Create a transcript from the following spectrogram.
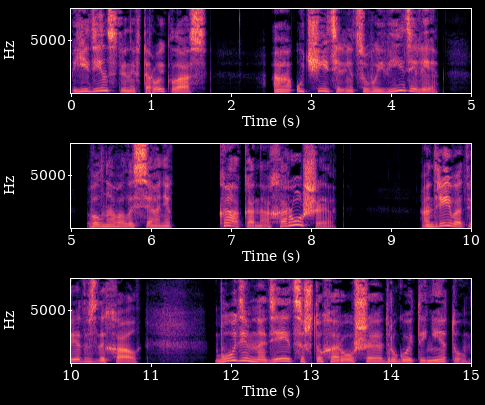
Единственный второй класс. «А учительницу вы видели?» — волновалась Аня. «Как она? Хорошая?» Андрей в ответ вздыхал. «Будем надеяться, что хорошее, другой-то нету».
